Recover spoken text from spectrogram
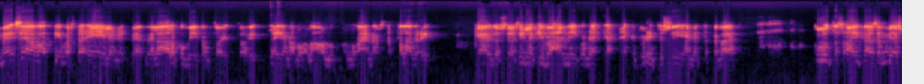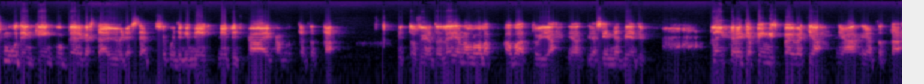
me se avattiin vasta eilen, että me, meillä alkuviikon toi, toi Leijonaluola on ollut, ollut ainoastaan palaveri käytössä ja silläkin vähän niin kuin ehkä, ehkä pyritty siihen, että pelaajat kuluttaisi aikaansa myös muutenkin kuin pelkästään yhdessä, se on kuitenkin niin, niin pitkä aika, mutta tota, nyt tosiaan tuo Leijonaluola avattu ja, ja, ja sinne viety leikkarit ja pingispöydät ja, ja, ja tota,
